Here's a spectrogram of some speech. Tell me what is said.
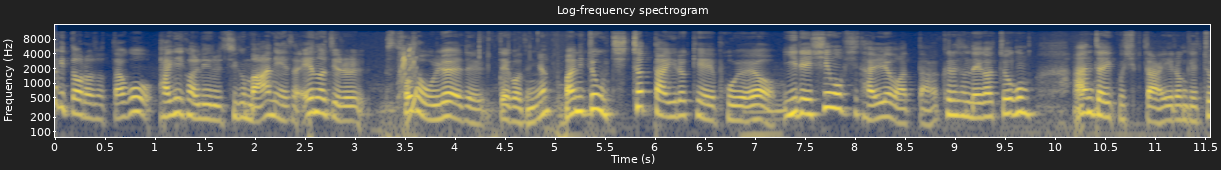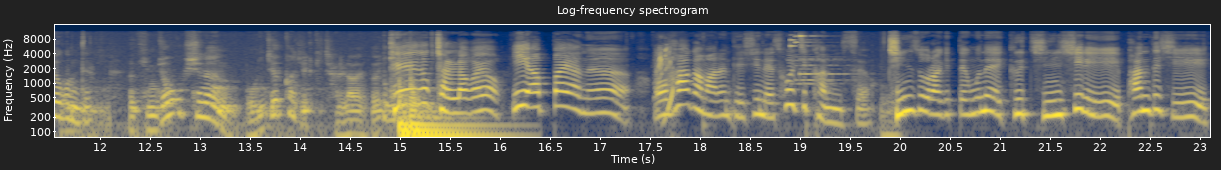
체력이 떨어졌다고 자기 관리를 지금 많이 해서 에너지를 쏟아 올려야 될 때거든요. 많이 조금 지쳤다 이렇게 보여요. 일에 쉼없이 달려왔다. 그래서 내가 조금 앉아 있고 싶다 이런 게 조금 늘. 김종국 씨는 언제까지 이렇게 잘 나갈까요? 계속 잘 나가요. 이 아빠야는 어, 화가 많은 대신에 솔직함이 있어요. 진솔하기 때문에 그 진실이 반드시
